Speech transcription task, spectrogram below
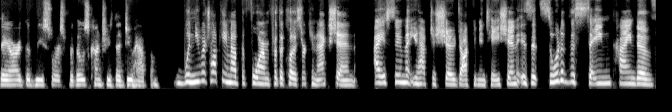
they are a good resource for those countries that do have them. When you were talking about the form for the closer connection, I assume that you have to show documentation. Is it sort of the same kind of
